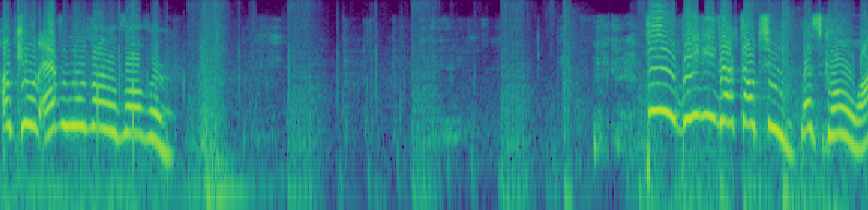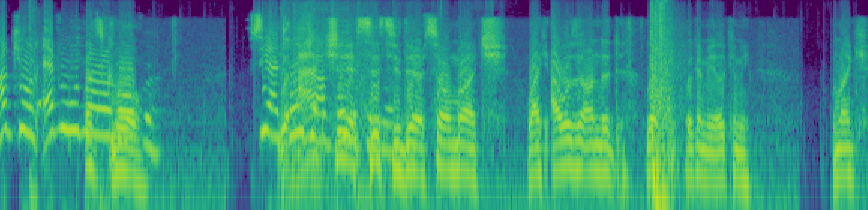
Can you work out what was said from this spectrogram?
I'm killing everyone with my revolver. Boom, baby, knocked out two. Let's go. I'm killing everyone with my Let's go. revolver. See, I told you I actually assist you there so much. Like I wasn't on the look. Look at me. Look at me. I'm like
